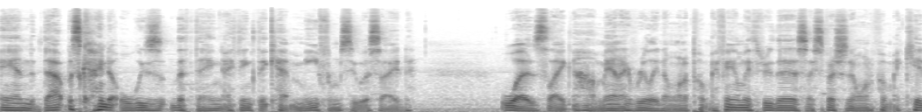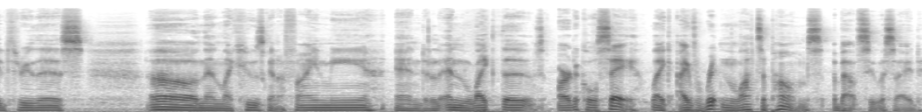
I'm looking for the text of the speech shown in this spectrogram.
And that was kind of always the thing I think that kept me from suicide was like, oh man, I really don't want to put my family through this. I especially don't want to put my kid through this. Oh, and then like who's gonna find me? And and like the articles say, like I've written lots of poems about suicide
